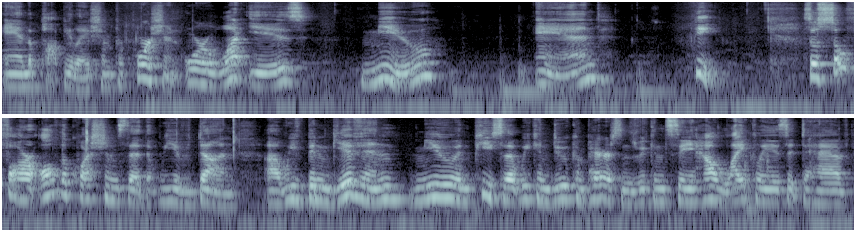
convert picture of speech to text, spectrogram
and the population proportion? Or what is mu and p? So, so far, all the questions that, that we have done, uh, we've been given mu and p so that we can do comparisons. We can see how likely is it to have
